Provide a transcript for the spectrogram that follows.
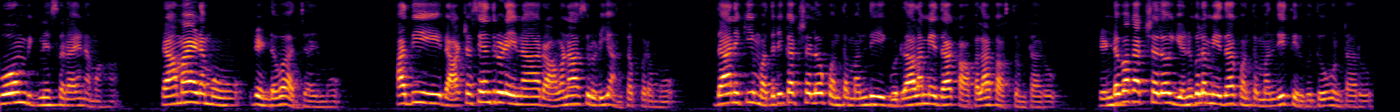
ఓం విఘ్నేశ్వరాయ నమ. రామాయణము రెండవ అధ్యాయము. అది రాక్షసేంద్రుడైన రావణాసురుడి అంతఃపురము. దానికి మొదటి కక్షలో కొంతమంది గుర్రాల మీద కాపలా కాస్తుంటారు. రెండవ కక్షలో ఏనుగుల మీద కొంతమంది తిరుగుతూ ఉంటారు.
